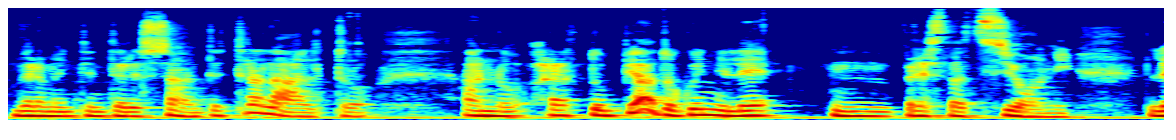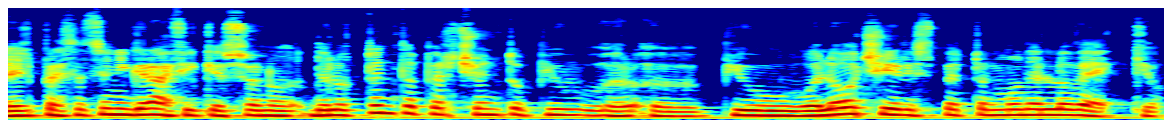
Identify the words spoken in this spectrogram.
veramente interessante. Tra l'altro hanno raddoppiato quindi le mh, mm, prestazioni. Le prestazioni grafiche sono dell'80% più, uh, più veloci rispetto al modello vecchio.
